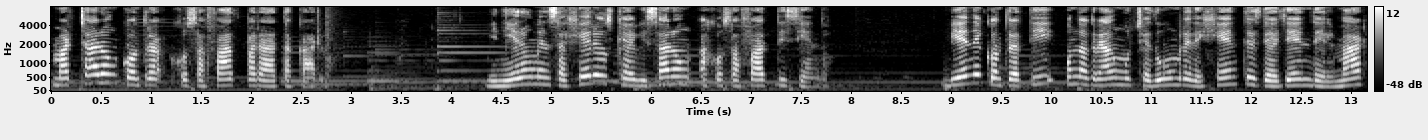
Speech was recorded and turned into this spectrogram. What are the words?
marcharon contra Josafat para atacarlo. Vinieron mensajeros que avisaron a Josafat diciendo, Viene contra ti una gran muchedumbre de gentes de allende el mar,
